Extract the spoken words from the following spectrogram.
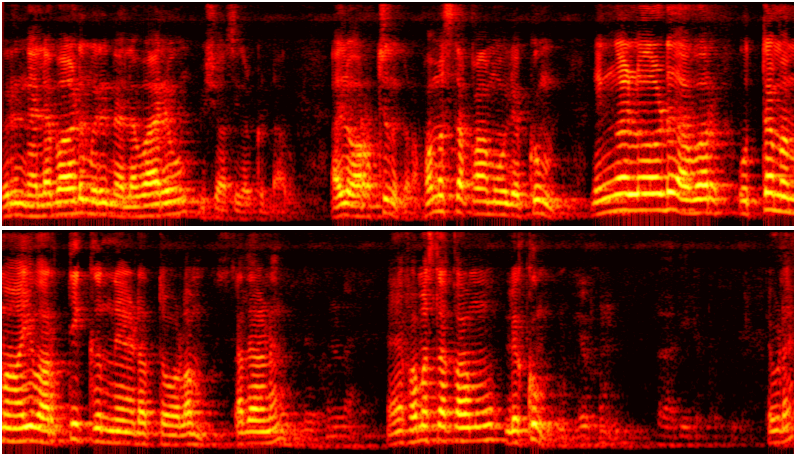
ഒരു നിലപാടും ഒരു നിലവാരവും വിശ്വാസികൾക്ക് ഉണ്ടാകും അതിൽ ഉറച്ചു നിൽക്കണം. ഫമസ്തക്കാമൂലക്കും നിങ്ങളോട് അവർ ഉത്തമമായി വർത്തിക്കുന്നിടത്തോളം. അതാണ് ഫമസ്തക്കാമു ലക്കും എവിടെ?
